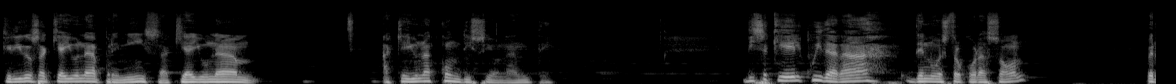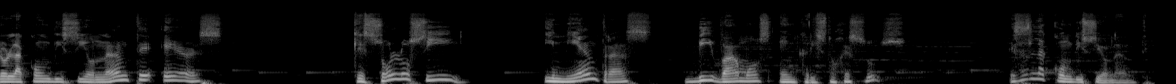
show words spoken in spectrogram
Queridos, aquí hay una premisa, aquí hay una aquí hay una condicionante. Dice que él cuidará de nuestro corazón, pero la condicionante es que solo si y mientras vivamos en Cristo Jesús. Esa es la condicionante.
